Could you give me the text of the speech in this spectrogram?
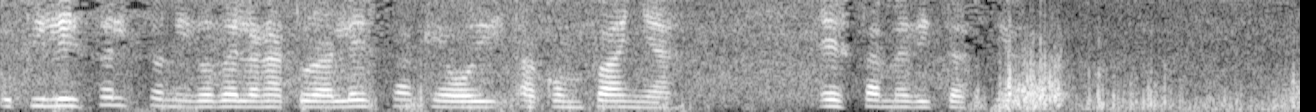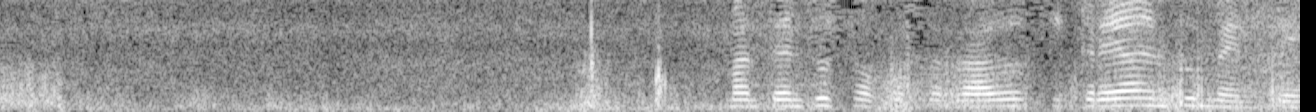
Utiliza el sonido de la naturaleza que hoy acompaña esta meditación. Mantén tus ojos cerrados y crea en tu mente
